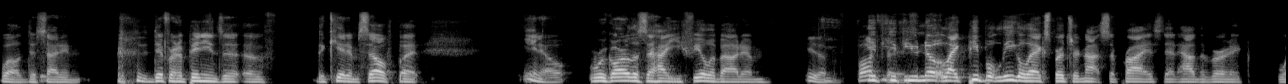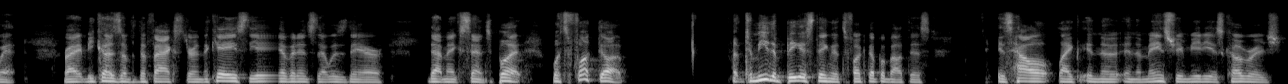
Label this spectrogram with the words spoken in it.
well, deciding different opinions of, of the kid himself, but you know, regardless of how you feel about him, if, if you know like people legal experts are not surprised at how the verdict went right? Because of the facts during the case the evidence that was there that makes sense. But what's fucked up to me the biggest thing that's fucked up about this is how like in the in the mainstream media's coverage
